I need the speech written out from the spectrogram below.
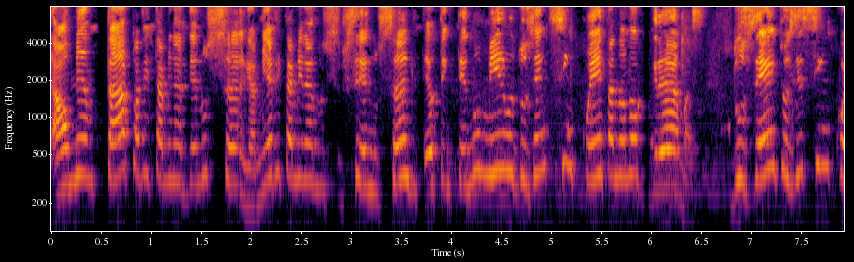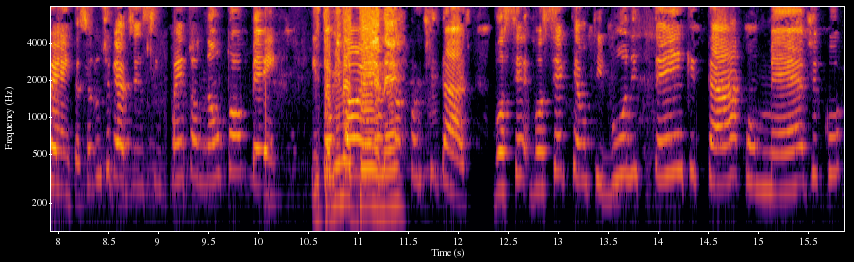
aumentar a tua vitamina D no sangue. A minha vitamina C no sangue, eu tenho que ter no mínimo 250 nanogramas. 250. Se eu não tiver 250, eu não estou bem. Então, vitamina D, é né? Quantidade? Você, você que tem autoimune tem que estar tá com o médico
